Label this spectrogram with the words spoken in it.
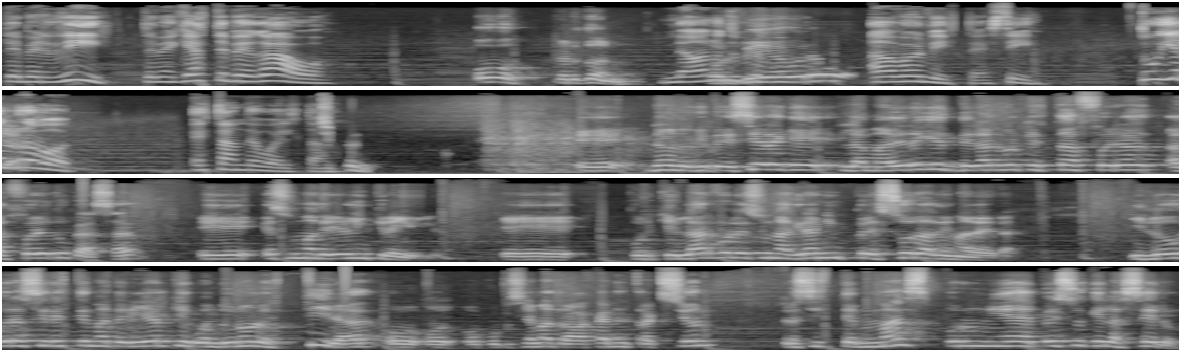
Te perdí, te me quedaste pegado. Oh, perdón. No, no ¿Volví ahora? Ah, volviste, sí. Tú y el robot están de vuelta. Eh, no, lo que te decía era que la madera del árbol que está afuera, afuera de tu casa eh, es un material increíble, eh, porque el árbol es una gran impresora de madera y logra hacer este material que cuando uno lo estira, o, o como se llama trabajar en tracción, resiste más por unidad de peso que el acero.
